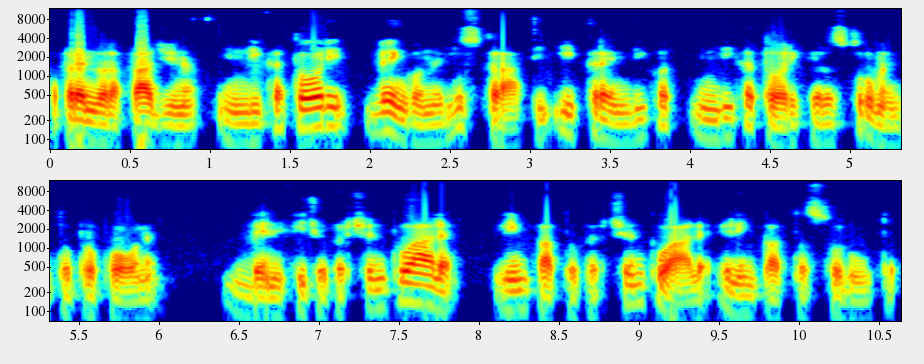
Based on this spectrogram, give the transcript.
Aprendo la pagina Indicatori vengono illustrati i tre indicatori che lo strumento propone, il beneficio percentuale, l'impatto percentuale e l'impatto assoluto,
